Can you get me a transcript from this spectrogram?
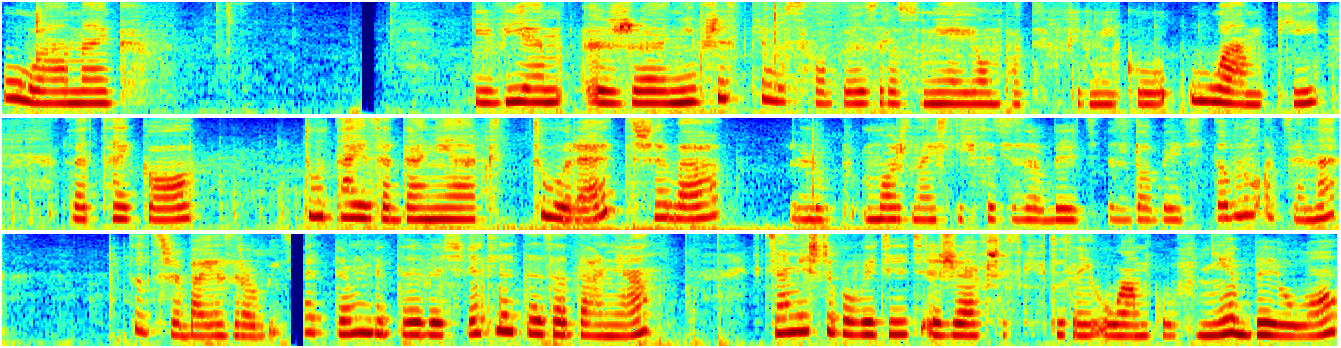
ułamek. I wiem, że nie wszystkie osoby zrozumieją po tym filmiku ułamki, dlatego tutaj zadania, które trzeba lub można, jeśli chcecie zrobić, zdobyć dobrą ocenę, to trzeba je zrobić. Przed tym, gdy wyświetlę te zadania, chciałam jeszcze powiedzieć, że wszystkich tutaj ułamków nie było,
